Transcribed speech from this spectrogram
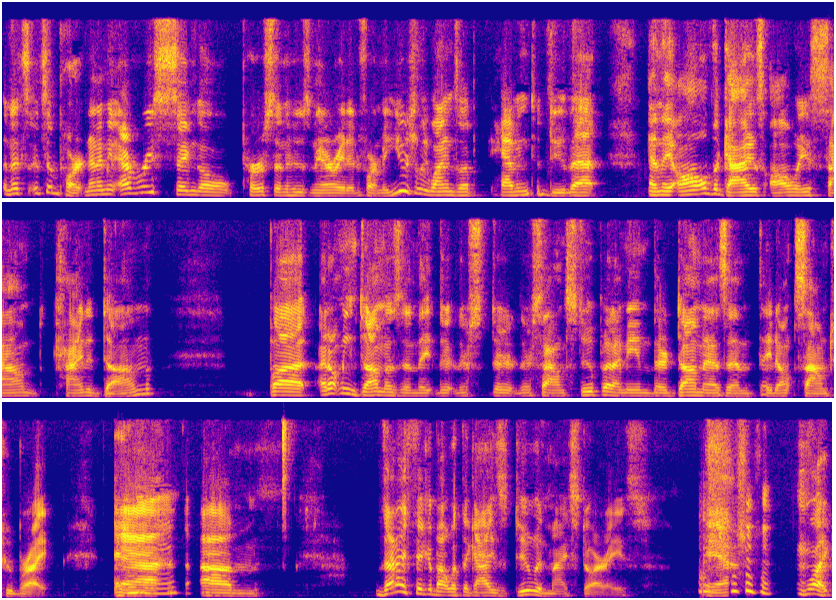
and it's it's important, and I mean every single person who's narrated for me usually winds up having to do that, and they all the guys always sound kind of dumb but I don't mean dumb as in they they're, they're, they're sound stupid. I mean they're dumb as in they don't sound too bright. And mm-hmm. um, then I think about what the guys do in my stories, and I'm like,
